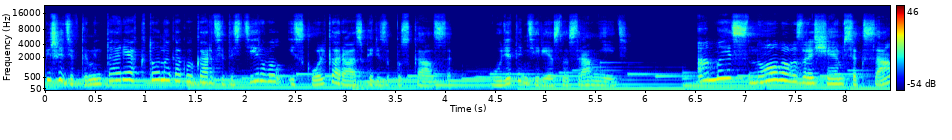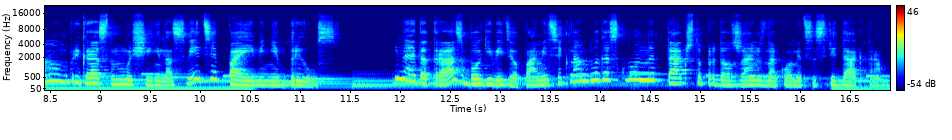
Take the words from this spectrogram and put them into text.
Пишите в комментариях, кто на какой карте тестировал и сколько раз перезапускался. Будет интересно сравнить. А мы снова возвращаемся к самому прекрасному мужчине на свете по имени Брюс. И на этот раз боги видеопамяти к нам благосклонны, так что продолжаем знакомиться с редактором.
